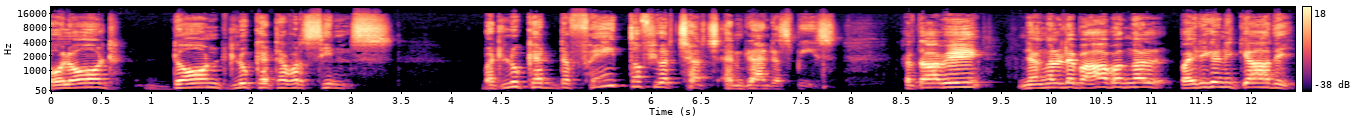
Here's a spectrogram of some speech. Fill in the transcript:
O Lord don't look at our sins. But look at the faith of your church and grant us peace കർത്താവേ ഞങ്ങളുടെ പാപങ്ങൾ പരിഗണിക്കാതെ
